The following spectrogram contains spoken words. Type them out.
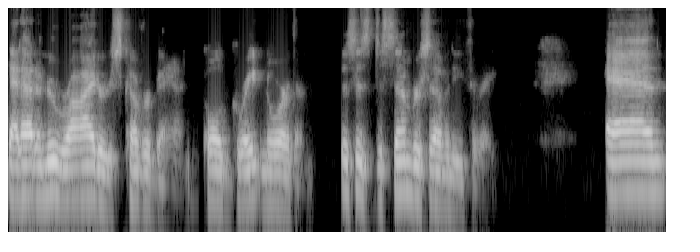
that had a new Riders cover band called Great Northern. This is December 73. And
